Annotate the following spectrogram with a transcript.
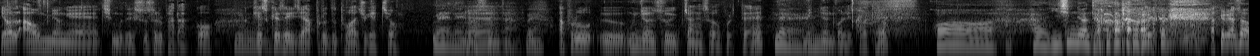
19명의 친구들이 수술을 받았고 음. 계속해서 이제 앞으로도 도와주겠죠. 네네 예. 맞습니다. 네. 앞으로 어, 운전수 입장에서 볼 때몇 네. 년 걸릴 것 같아요? 어, 한 20년 더. 그래서,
